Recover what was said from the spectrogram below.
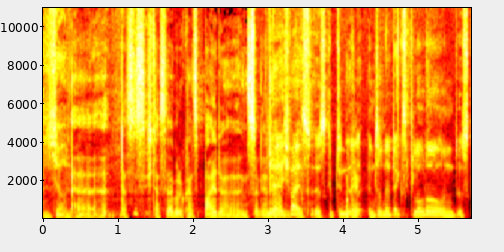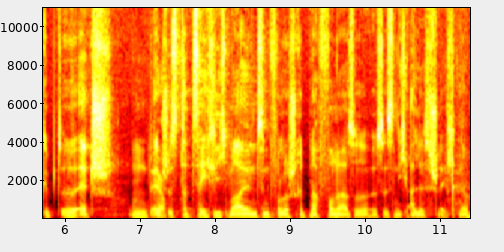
Ja, Äh, das ist nicht dasselbe, du kannst beide installiert ja, haben. ich weiß. Es gibt den Okay. Internet Explorer und es gibt äh, Edge. Und Edge Ja. ist tatsächlich mal ein sinnvoller Schritt nach vorne. Also es ist nicht alles schlecht, ne?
